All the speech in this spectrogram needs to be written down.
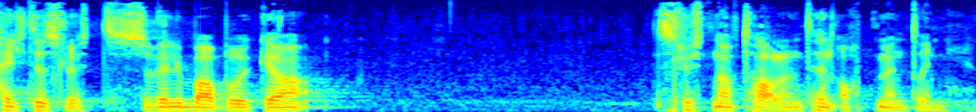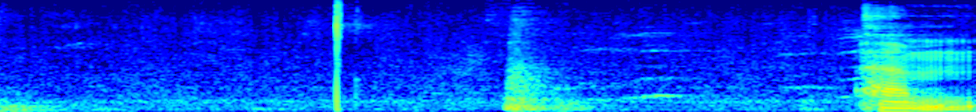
Helt til slutt så vil jeg bare bruke slutten av talen til en oppmuntring. Um,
